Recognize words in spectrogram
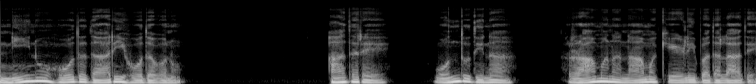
ನೀನು ಹೋದ ದಾರಿ ಹೋದವನು. ಆದರೆ ಒಂದು ದಿನ ರಾಮನ ನಾಮ ಕೇಳಿ ಬದಲಾದೆ.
